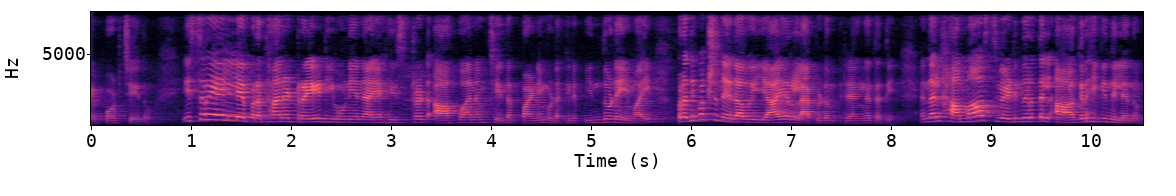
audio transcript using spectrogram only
റിപ്പോർട്ട് ചെയ്തു. ഇസ്രയേലിലെ പ്രധാന ട്രേഡ് യൂണിയനായ ഹിസ്ട്രഡ് ആഹ്വാനം ചെയ്ത പണിമുടക്കിന് പിന്തുണയുമായി പ്രതിപക്ഷ നേതാവ് യായർ ലാപ്പിഡും രംഗത്തെത്തി. എന്നാൽ ഹമാസ് വെടിനിർത്തൽ ആഗ്രഹിക്കുന്നില്ലെന്നും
